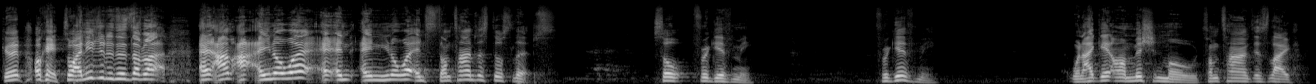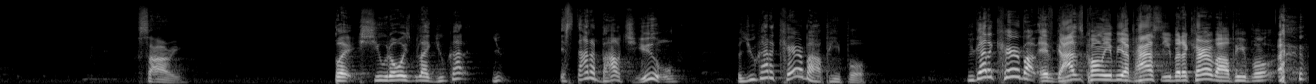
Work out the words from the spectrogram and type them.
Good? Okay, so I need you to do this stuff. Blah, and I'm, I, you know what? And, and you know what? And sometimes it still slips. So forgive me. Forgive me. When I get on mission mode, sometimes it's like, sorry. But she would always be like, you got, you, it's not about you. But you got to care about people. You got to care about, if God's calling you to be a pastor, you better care about people.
